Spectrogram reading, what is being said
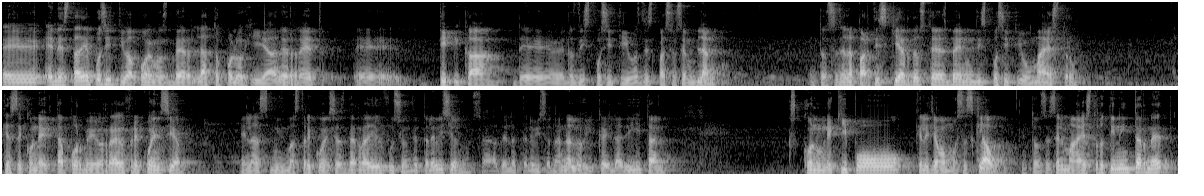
Eh, en esta diapositiva podemos ver la topología de red eh, típica de los dispositivos de espacios en blanco. Entonces en la parte izquierda ustedes ven un dispositivo maestro que se conecta por medio de radiofrecuencia en las mismas frecuencias de radiodifusión de televisión, o sea, de la televisión analógica y la digital, con un equipo que le llamamos esclavo. Entonces el maestro tiene internet,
